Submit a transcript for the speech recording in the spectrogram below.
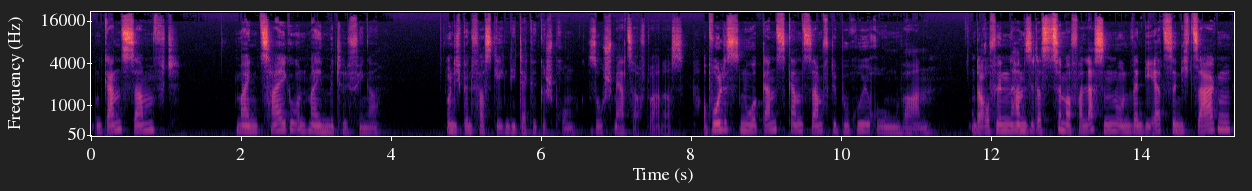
und ganz sanft meinen Zeige- und meinen Mittelfinger. Und ich bin fast gegen die Decke gesprungen. So schmerzhaft war das. Obwohl es nur ganz, ganz sanfte Berührungen waren. Und daraufhin haben sie das Zimmer verlassen. Und wenn die Ärzte nichts sagen,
